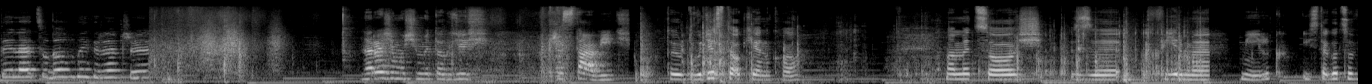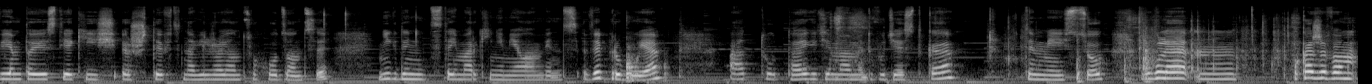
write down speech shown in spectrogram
tyle cudownych rzeczy. Na razie musimy to gdzieś przestawić. To już 20 okienko. Mamy coś z firmy Milk i z tego co wiem to jest jakiś sztyft nawilżająco-chłodzący. Nigdy nic z tej marki nie miałam, więc wypróbuję. A tutaj, gdzie mamy 20 w tym miejscu, w ogóle mm, pokażę Wam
